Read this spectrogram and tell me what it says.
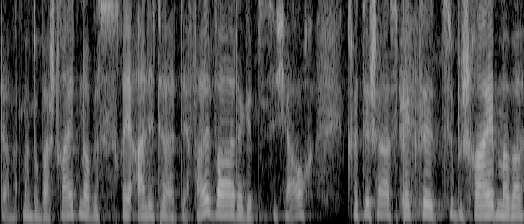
da mag man darüber streiten, ob es realiter der Fall war, da gibt es sicher auch kritische Aspekte zu beschreiben, aber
